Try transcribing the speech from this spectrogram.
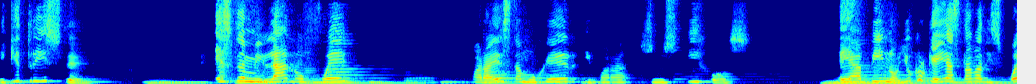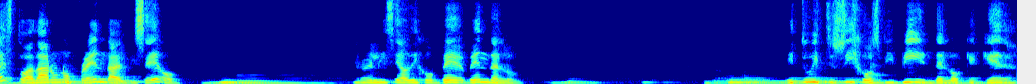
Y qué triste. Este milagro fue para esta mujer y para sus hijos. Ella vino, yo creo que ella estaba dispuesto a dar una ofrenda a Eliseo. Pero Eliseo dijo, ve, véndalo y tú y tus hijos vivir de lo que queda.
